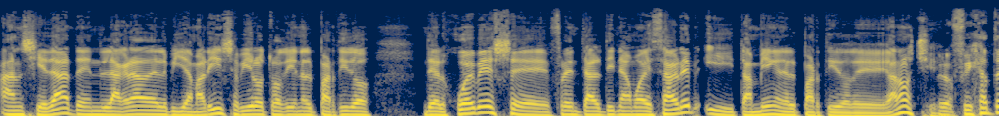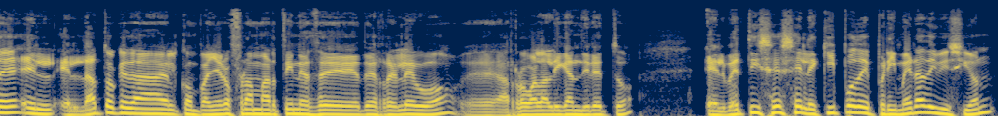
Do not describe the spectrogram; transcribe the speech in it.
ansiedad en la grada del Villamarín, se vio el otro día en el partido del jueves frente al Dinamo de Zagreb y también en el partido de anoche. Pero fíjate el, dato que da el compañero Fran Martínez de, de relevo, arroba la liga en directo. El Betis es el equipo de primera división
